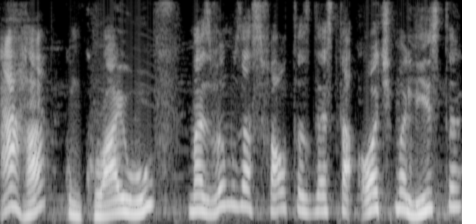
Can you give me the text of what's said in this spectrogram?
Aha com Cry Wolf, mas vamos às faltas desta ótima lista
